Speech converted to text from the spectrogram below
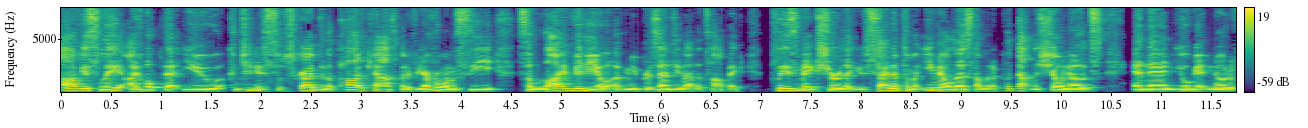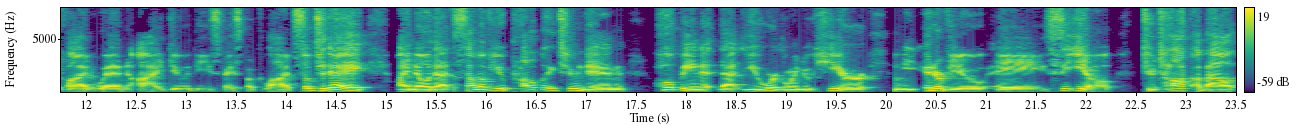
Obviously, I hope that you continue to subscribe to the podcast. But if you ever want to see some live video of me presenting on the topic, please make sure that you sign up to my email list. I'm going to put that in the show notes, and then you'll get notified when I do these Facebook Lives. So today, I know that some of you probably tuned in hoping that you were going to hear me interview a CEO to talk about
